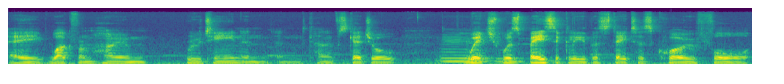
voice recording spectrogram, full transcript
a work from home routine and, and kind of schedule, mm. which was basically the status quo for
